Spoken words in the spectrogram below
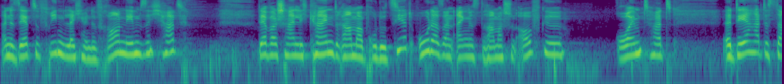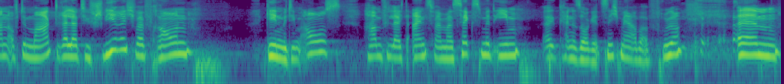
eine sehr zufrieden lächelnde Frau neben sich hat, der wahrscheinlich kein Drama produziert oder sein eigenes Drama schon aufgeräumt hat, äh, der hat es dann auf dem Markt relativ schwierig, weil Frauen gehen mit ihm aus, haben vielleicht ein, zweimal Sex mit ihm, äh, keine Sorge, jetzt nicht mehr, aber früher. ähm,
